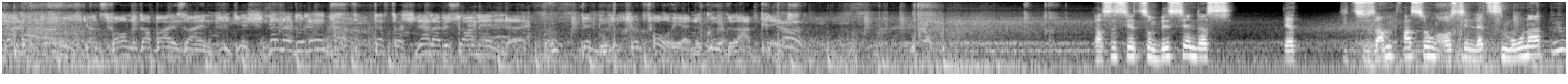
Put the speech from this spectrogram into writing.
Ewig ganz vorne dabei sein. Je schneller du lebst, desto schneller bist du am Ende. Wenn du nicht schon vorher eine Kugel abkriegst. Das ist jetzt so ein bisschen das, der, die Zusammenfassung aus den letzten Monaten,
